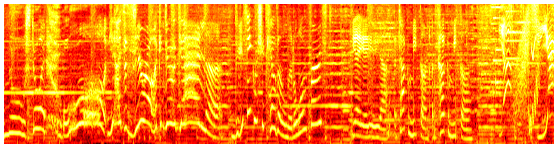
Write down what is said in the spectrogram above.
No, still. Oh, yeah, it's a zero. I can do it again. Do you think we should kill the little one first? Yeah, yeah, yeah, yeah. Attack Mikan. Attack Mikan. Yeah! Yeah!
